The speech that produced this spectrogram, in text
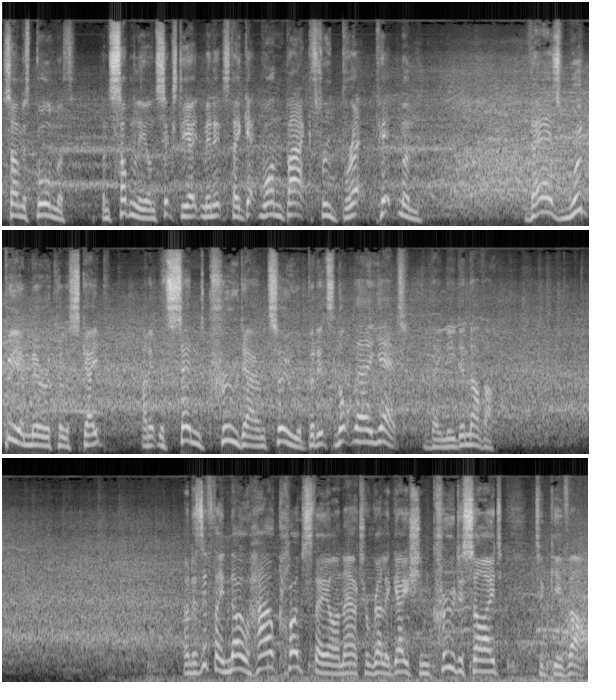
So must Bournemouth, and suddenly on 68 minutes they get one back through Brett Pitman. Theirs would be a miracle escape, and it would send Crewe down too, but it's not there yet. They need another. And as if they know how close they are now to relegation, Crewe decide to give up.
